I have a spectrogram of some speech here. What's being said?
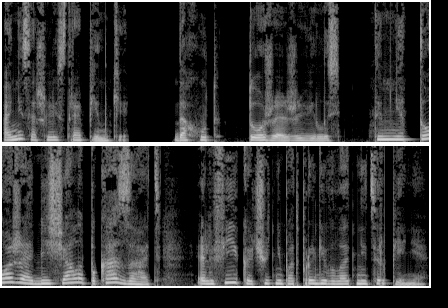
Они сошли с тропинки. Дахут тоже оживилась. «Ты мне тоже обещала показать!» Эльфийка чуть не подпрыгивала от нетерпения.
